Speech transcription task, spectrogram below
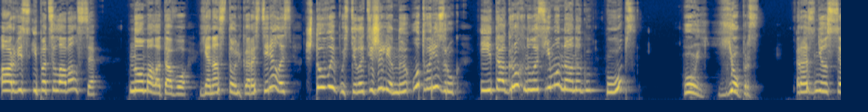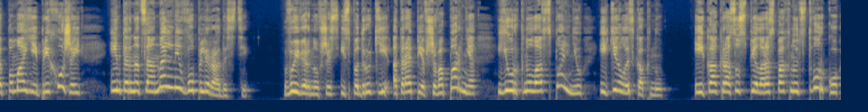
Арвис и поцеловался. Но мало того, я настолько растерялась, что выпустила тяжеленную утварь из рук, и та грохнулась ему на ногу. Упс! «Ой, ёпрс!» Разнесся по моей прихожей интернациональный вопль радости. Вывернувшись из-под руки оторопевшего парня, юркнула в спальню и кинулась к окну. И как раз успела распахнуть створку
